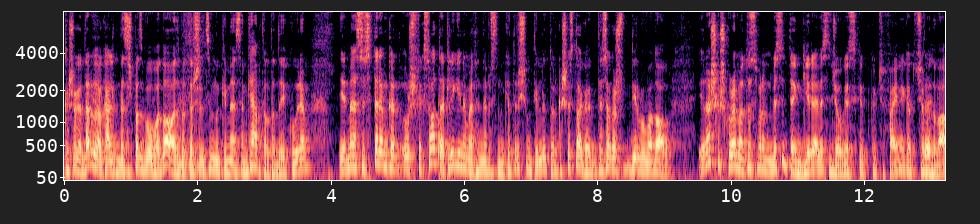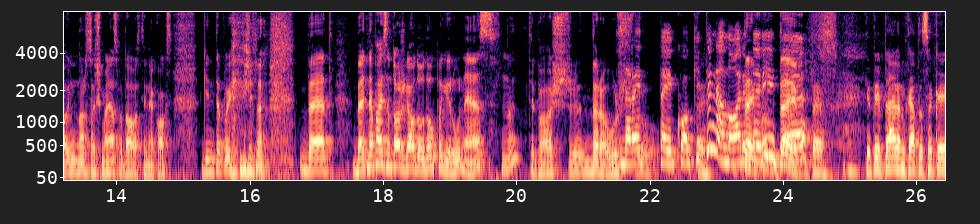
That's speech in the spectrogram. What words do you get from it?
kažkokio darbdavio kaltinti, nes aš pats buvau vadovas, bet aš atsimenu, kai mes M Capital tada įkūrėm ir mes susitarėm, kad už fiksuotą atlyginimą, tai neprisimenu, 400 litrų ar kažkas tokio, tiesiog aš dirbu vadovu. Ir aš kažkurio metu suprantu, visi ten giria, visi džiaugiasi, kaip, kaip čia fainai, kad tu čia Taip. vadovauji, nors aš manęs vadovas, tai nekoks, ginte puikiai žinau. Bet, bet nepaisant to, aš gaudavau daug pagirų, nes, nu, tipo, aš darau už... Darai tai, ko kiti nenori Taip, daryti. taip. Taip. Kitaip tariant, ką tu sakai,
